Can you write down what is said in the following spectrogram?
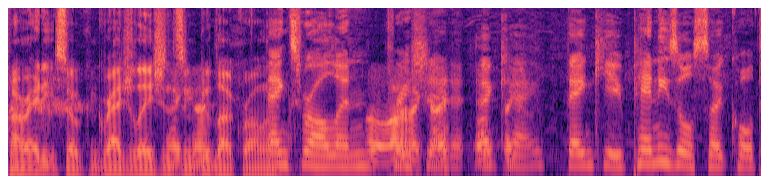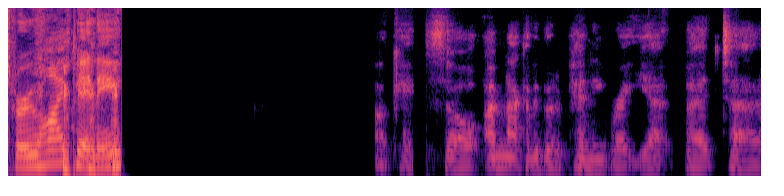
alrighty so congratulations and good luck roland Thanks, Roland. All right, Appreciate okay. it. Well, thanks. okay. Thank you. Penny's also called through. Hi, Penny. Okay, so I'm not gonna go to Penny right yet, but uh,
